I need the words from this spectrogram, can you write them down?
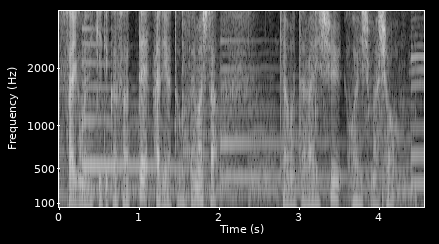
最後まで聞いてくださってありがとうございました。ではまた来週お会いしましょう。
